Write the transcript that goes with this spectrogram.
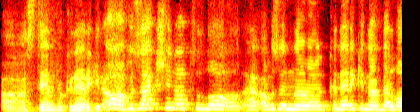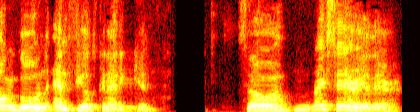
uh stamford connecticut oh it was actually not too long i I was in uh, connecticut not that long ago in enfield connecticut so uh, nice area there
